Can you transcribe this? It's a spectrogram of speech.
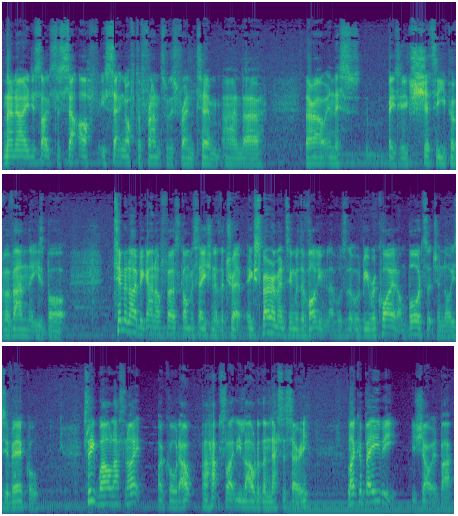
And then he decides to set off, he's setting off to France with his friend Tim, and uh, they're out in this basically shit heap of a van that he's bought. Tim and I began our first conversation of the trip, experimenting with the volume levels that would be required on board such a noisy vehicle. Sleep well last night? I called out, perhaps slightly louder than necessary. Like a baby, he shouted back.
